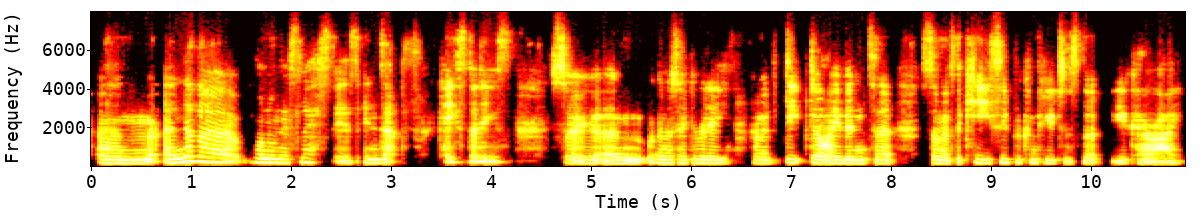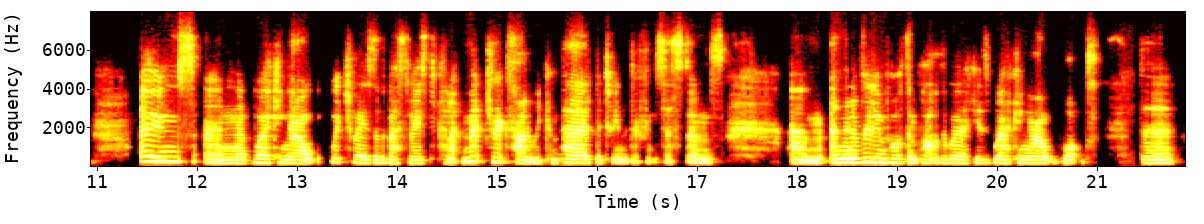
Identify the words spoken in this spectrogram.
Um, another one on this list is in-depth case studies. So um, we're going to take a really kind of deep dive into some of the key supercomputers that UKRI owns and working out which ways are the best ways to collect metrics, how do we compare between the different systems, um, and then a really important part of the work is working out what the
